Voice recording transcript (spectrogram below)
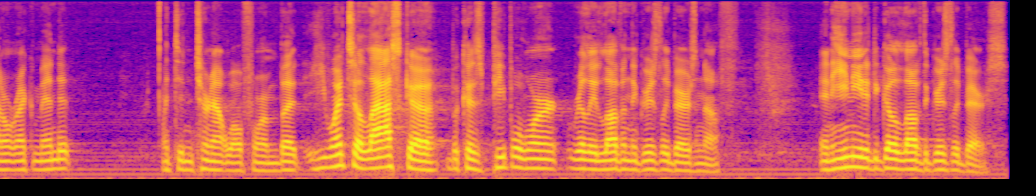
I don't recommend it. It didn't turn out well for him. But he went to Alaska because people weren't really loving the grizzly bears enough. And he needed to go love the grizzly bears.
